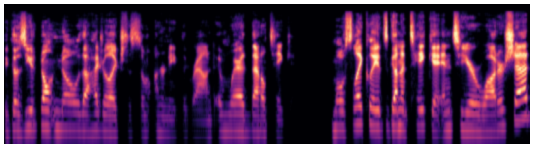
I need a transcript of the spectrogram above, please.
because you don't know the hydroelectric system underneath the ground and where that'll take it most likely it's going to take it into your watershed.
